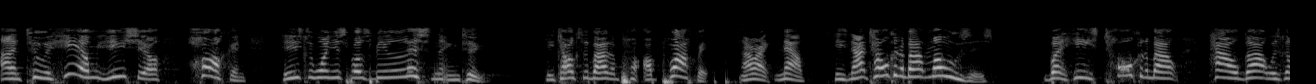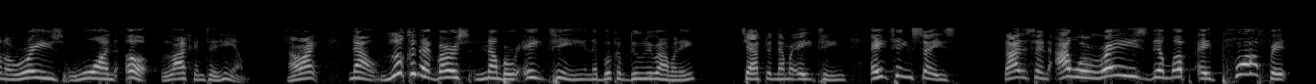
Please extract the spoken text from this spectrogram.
Unto him ye shall hearken. He's the one you're supposed to be listening to. He talks about a, a prophet. All right. Now, he's not talking about Moses, but he's talking about how God was going to raise one up like unto him. All right. Now, looking at verse number 18 in the book of Deuteronomy, chapter number 18, 18 says, God is saying, I will raise them up a prophet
